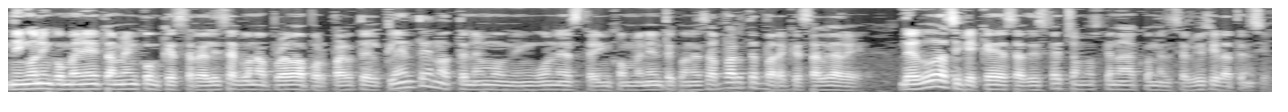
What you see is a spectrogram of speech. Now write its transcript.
ningún inconveniente también con que se realice alguna prueba por parte del cliente, no tenemos ningún este, inconveniente con esa parte para que salga de, de dudas y que quede satisfecho más que nada con el servicio y la atención.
